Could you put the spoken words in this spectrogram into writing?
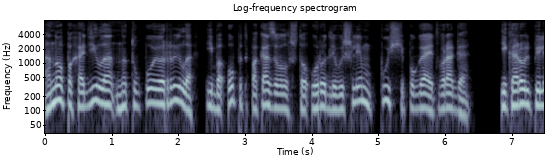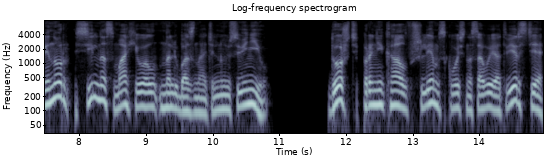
оно походило на тупое рыло, ибо опыт показывал, что уродливый шлем пуще пугает врага. И король Пеленор сильно смахивал на любознательную свинью. Дождь проникал в шлем сквозь носовые отверстия,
